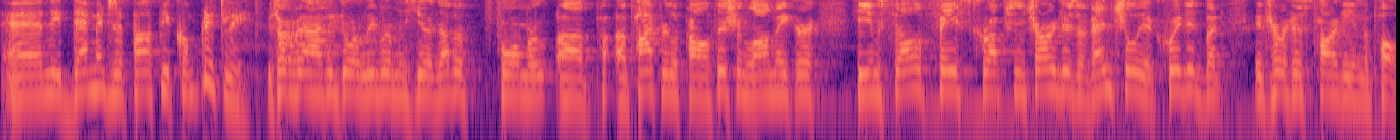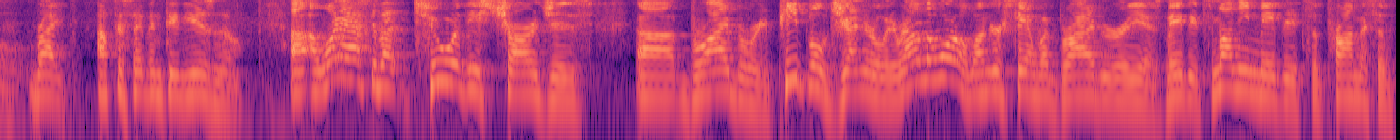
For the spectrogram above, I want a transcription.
and it damaged the party completely. You're talking about Avigdor Lieberman here, another former uh, popular politician, lawmaker. He himself faced corruption charges, eventually acquitted, but it hurt his party in the polls. Right, after 17 years, though. Uh, I want to ask about two of these charges. Uh, bribery. People generally around the world understand what bribery is. Maybe it's money, maybe it's the promise of,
